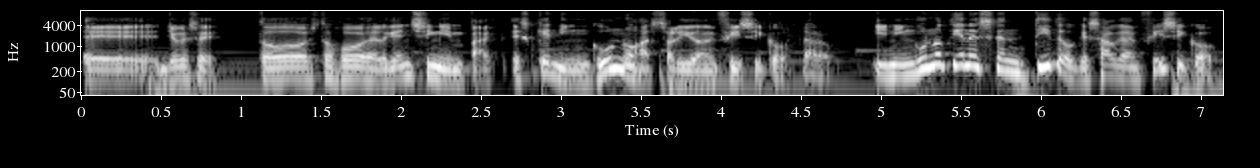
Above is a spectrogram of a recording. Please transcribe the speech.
eh, yo qué sé, todos estos juegos del Genshin Impact, es que ninguno ha salido en físico. Claro. Y ninguno tiene sentido que salga en físico.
